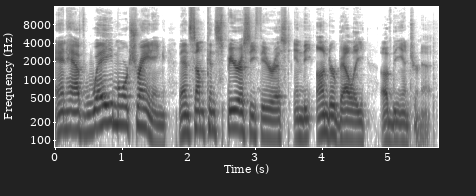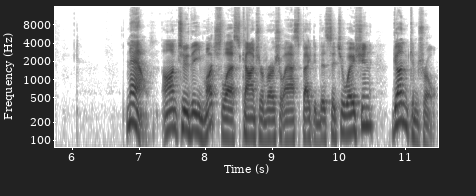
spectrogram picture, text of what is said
and have way more training than some conspiracy theorist in the underbelly of the internet. Now, on to the much less controversial aspect of this situation gun control.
